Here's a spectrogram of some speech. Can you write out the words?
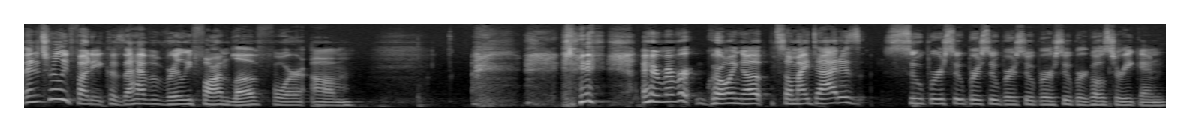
and it's really funny because I have a really fond love for. um I remember growing up. So my dad is super, super, super, super, super Costa Rican,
